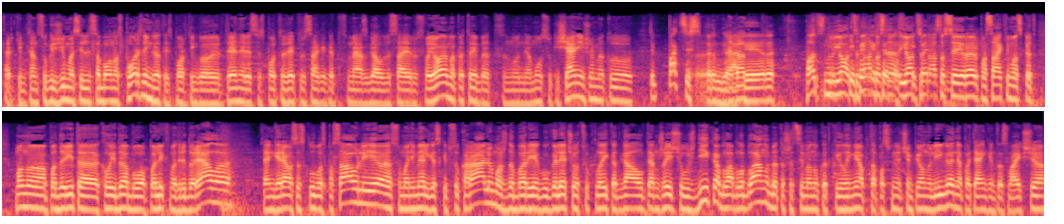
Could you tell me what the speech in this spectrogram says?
Tarkim, ten sugrįžimas į Lisabono sportingą, tai sportingo ir treneris, ir sporto direktorius sakė, kad mes gal visai ir svajojame apie tai, bet nu, ne mūsų kišeniai šiuo metu. Tai pats įsipirkt gali. Ir... Pats, nu, jo citatose, jo citatose yra ir pasakymas, kad mano padaryta klaida buvo palikti Madrido realą, ten geriausias klubas pasaulyje, su manimi elgės kaip su karaliumi, aš dabar jeigu galėčiau atsukti laiką, gal ten žaiščiau už dyką, bla bla bla, nu, bet aš atsimenu, kad kai laimėjo tą paskutinę čempionų lygą, nepatenkintas vaikščiojo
